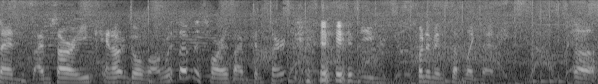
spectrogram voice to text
I'm sorry, you cannot go wrong with them as far as I'm concerned. if you put them in stuff like that. Ugh.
